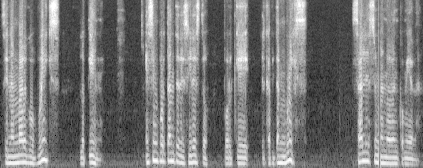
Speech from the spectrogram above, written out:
Sin embargo, Briggs lo tiene. Es importante decir esto porque el capitán Briggs sale hacia una nueva encomienda.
